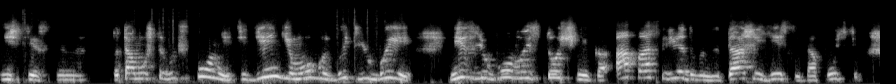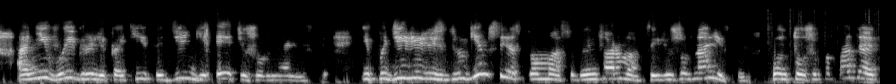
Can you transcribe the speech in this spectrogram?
Естественно. Потому что вы вспомните, деньги могут быть любые, из любого источника, опосредованно, даже если, допустим, они выиграли какие-то деньги, эти журналисты, и поделились другим средством массовой информации или журналистом, он тоже попадает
